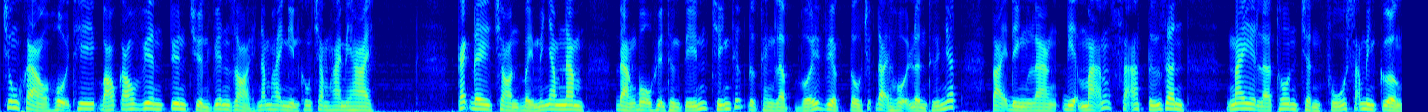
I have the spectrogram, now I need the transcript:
Trung khảo hội thi báo cáo viên tuyên truyền viên giỏi năm 2022. Cách đây tròn 75 năm, Đảng bộ huyện Thường Tín chính thức được thành lập với việc tổ chức đại hội lần thứ nhất tại đình làng Địa Mãn, xã Tứ Dân, nay là thôn Trần Phú, xã Minh Cường,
